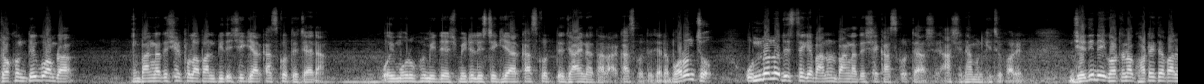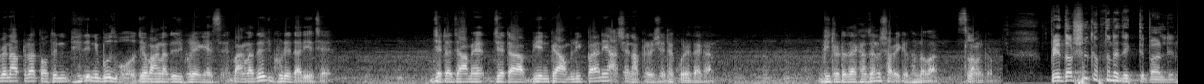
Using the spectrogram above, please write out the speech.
যখন দেখব আমরা বাংলাদেশের পোলাপান বিদেশে গিয়ে আর কাজ করতে চায় না। ওই মরুভূমি দেশ মিডল ইস্টে গিয়ে আর কাজ করতে যায় না তারা, কাজ করতে যায় না। বরঞ্চ অন্যান্য দেশ থেকে মানুষ বাংলাদেশে কাজ করতে আসে আসেন এমন কিছু করেন। যেদিন এই ঘটনা ঘটাইতে পারবেন আপনারা, ততদিন, সেদিনই বুঝব যে বাংলাদেশ ঘুরে গেছে, বাংলাদেশ ঘুরে দাঁড়িয়েছে। যেটা জামে, যেটা বিএনপি আওয়ামী লীগ পায়নি, আসেন আপনারা সেটা করে দেখান। ভিডিওটা দেখার জন্য সবাইকে ধন্যবাদ। আসসালামু আলাইকুম। প্রিয় দর্শক, আপনারা দেখতে পারলেন,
